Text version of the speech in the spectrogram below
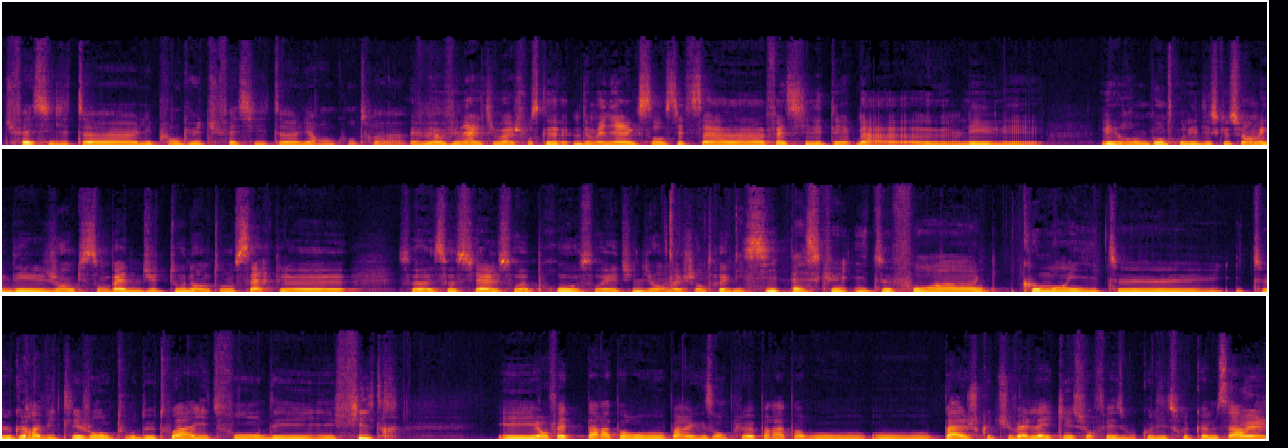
tu facilites euh, les plans cul, tu facilites euh, les rencontres. euh. Oui, mais au final, tu vois, je pense que de manière extensive, ça a facilité bah, les, les, les rencontres ou les discussions avec des gens qui sont pas du tout dans ton cercle, soit social, soit pro, soit étudiant, machin truc. Mais si, parce qu'ils te font un. Comment ils te, ils te gravitent les gens autour de toi Ils te font des filtres. Et en fait, par rapport, au, par exemple, par rapport aux, aux pages que tu vas liker sur Facebook ou des trucs comme ça, ouais,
